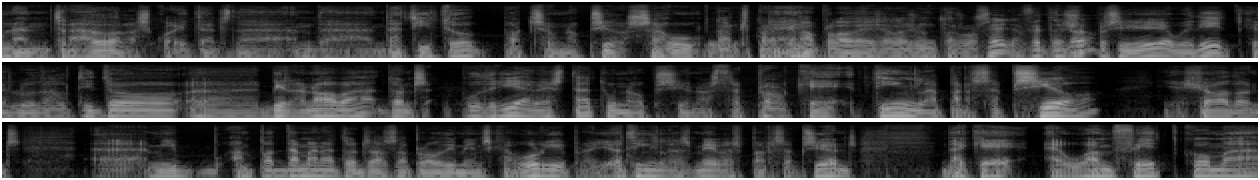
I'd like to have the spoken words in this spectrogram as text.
un entrenador de les qualitats de, de, de Tito pot ser una opció, segur. Doncs per què no aplaudeix a la Junta Rossell? Ha fet això? No, però si jo ja ho he dit, que el del Tito eh, Vilanova doncs, podria haver estat una opció nostra, però el que tinc la percepció, i això doncs, eh, a mi em pot demanar tots els aplaudiments que vulgui, però jo tinc les meves percepcions de que ho han fet com a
